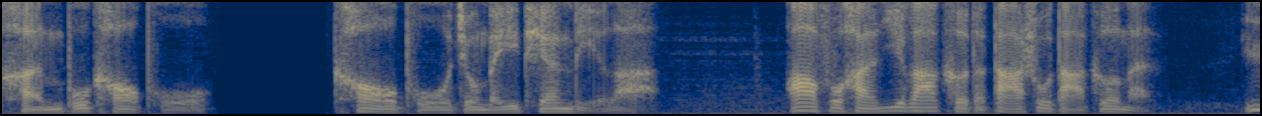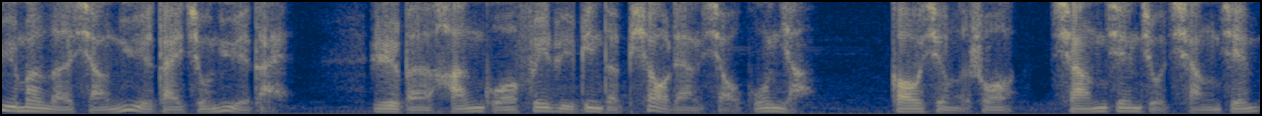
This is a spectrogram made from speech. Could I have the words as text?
很不靠谱，靠谱就没天理了。阿富汗、伊拉克的大叔大哥们郁闷了，想虐待就虐待；日本、韩国、菲律宾的漂亮小姑娘高兴了，说强奸就强奸，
